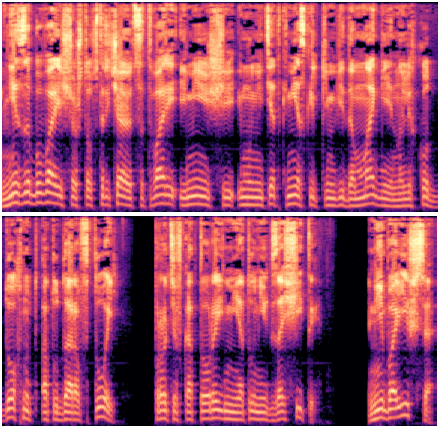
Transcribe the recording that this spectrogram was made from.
Не забывай еще, что встречаются твари, имеющие иммунитет к нескольким видам магии, но легко дохнут от ударов той, против которой нет у них защиты. Не боишься,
